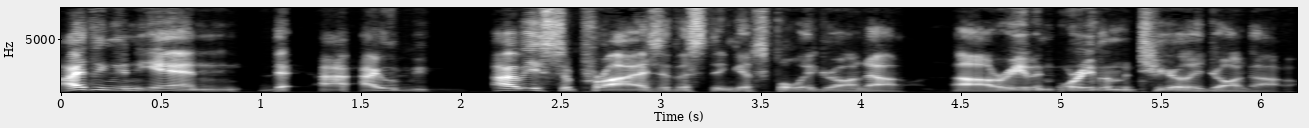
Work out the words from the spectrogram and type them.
I think in the end, that I, I would be I'd be surprised if this thing gets fully drawn out, uh, or even or even materially drawn out.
